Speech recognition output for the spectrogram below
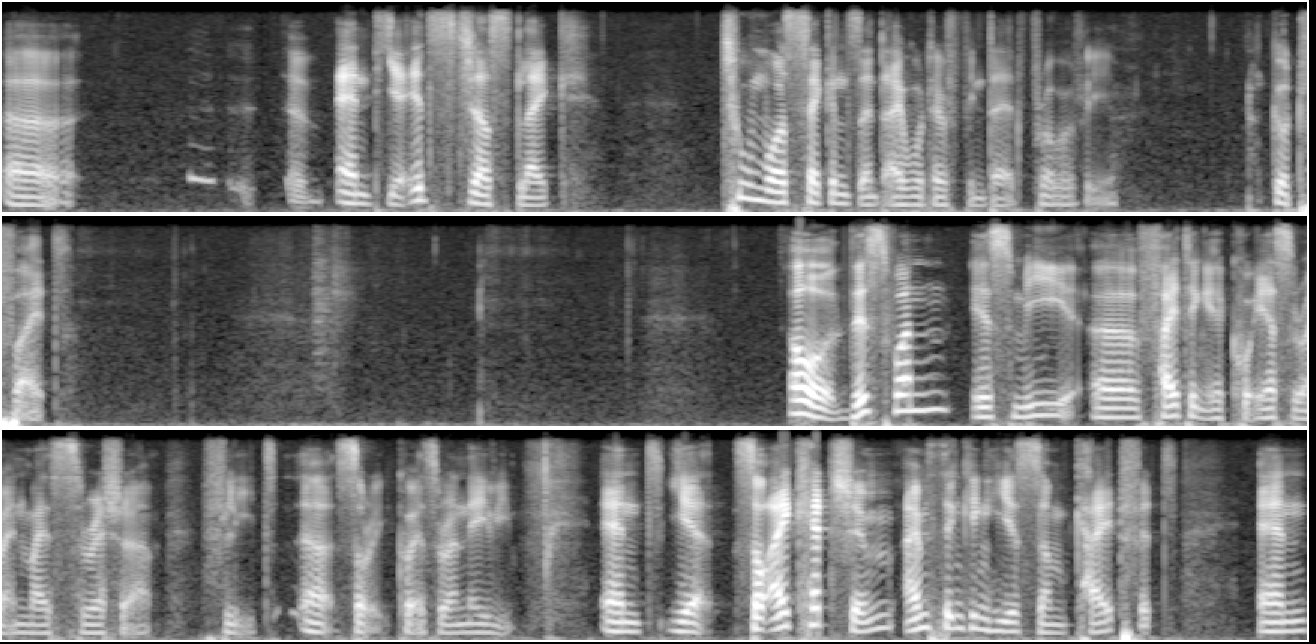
uh, and yeah, it's just like two more seconds and I would have been dead, probably. Good fight. Oh, this one is me uh, fighting a Coersera in my Thrasher fleet. Uh, sorry, Coersera Navy. And yeah, so I catch him. I'm thinking he is some kite fit. And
